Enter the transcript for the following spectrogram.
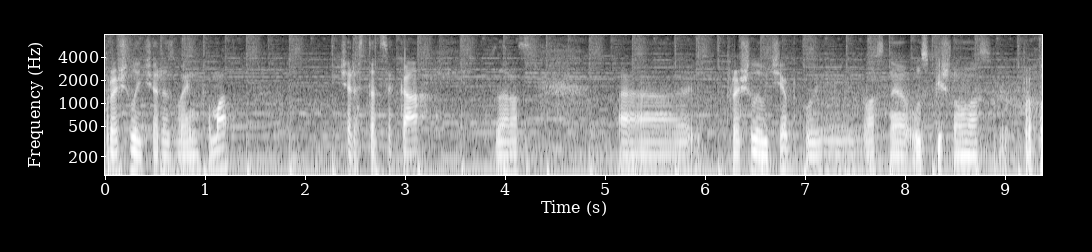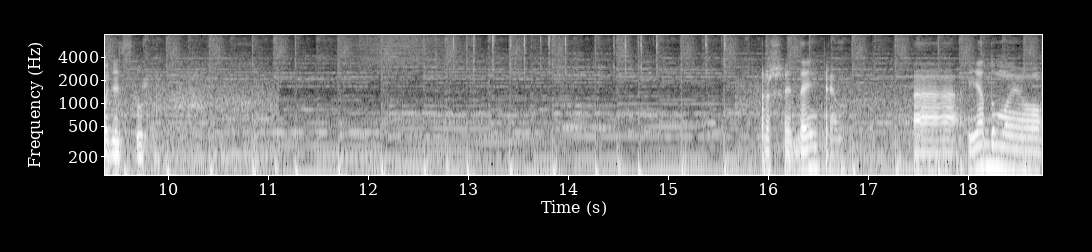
пройшли через воєнкомат, через ТЦК зараз. Е, пройшли учебку і, власне, успішно у нас проходять службу. Перший день прям. Е, я думаю,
